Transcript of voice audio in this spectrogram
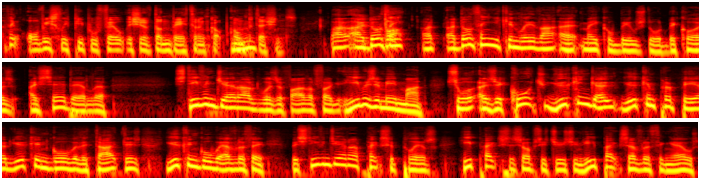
I think obviously people felt they should have done better in cup mm-hmm. competitions. But I don't but, think I, I don't think you can lay that at Michael Beale's door because I said earlier Steven Gerrard was a father figure. He was the main man. So as a coach, you can go out, you can prepare, you can go with the tactics, you can go with everything. But Steven Gerrard picks the players, he picks the substitution, he picks everything else.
